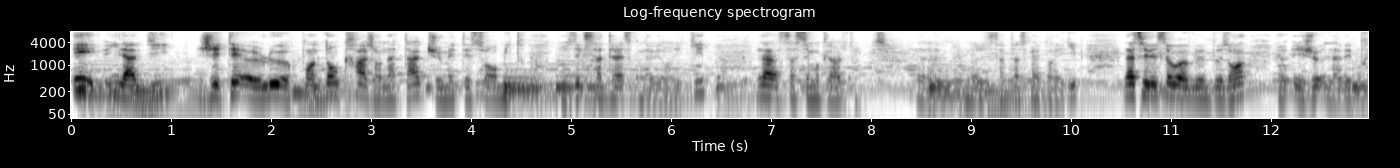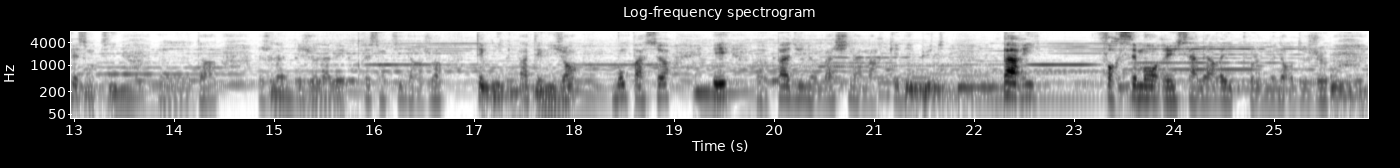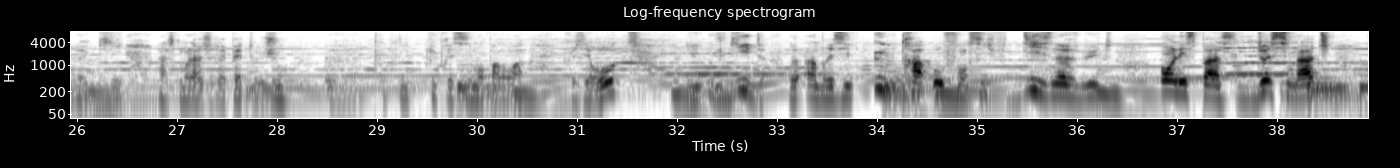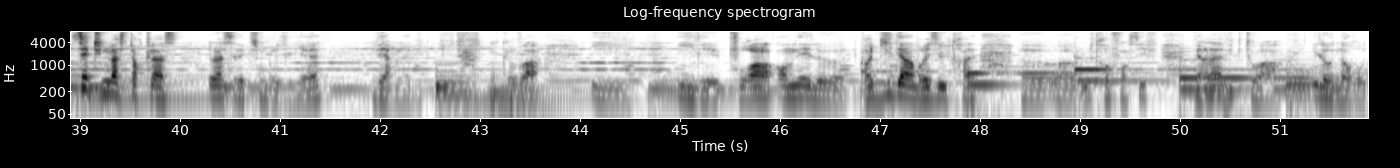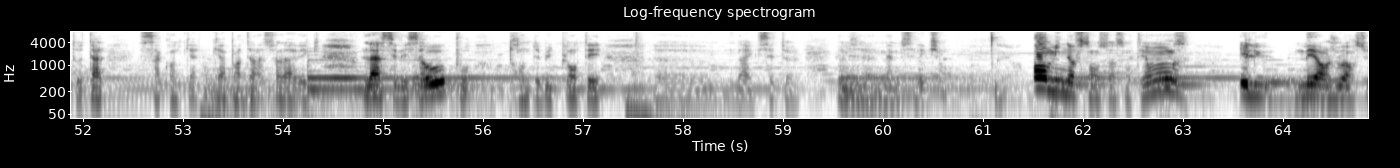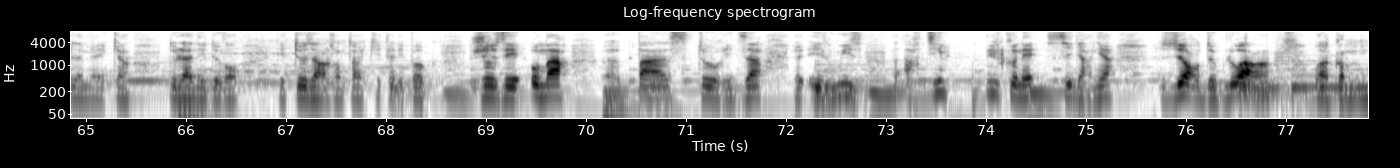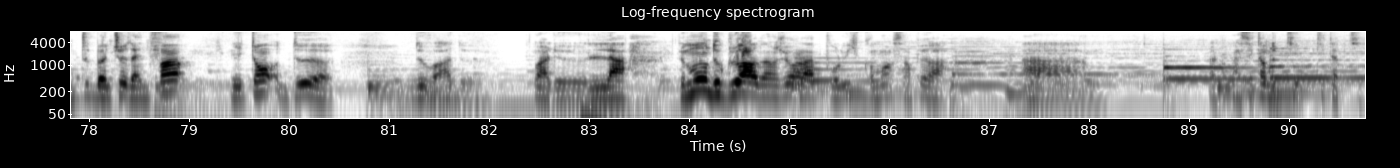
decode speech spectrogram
Et il a dit j'étais euh, le point d'ancrage en attaque, je mettais sur orbite nos extraterrestres qu'on avait dans l'équipe. Là, ça c'est moi qui l'ai rajouté. Euh, nos extraterrestres qu'on avait dans l'équipe. Là, c'est les où avait besoin euh, et je l'avais pressenti d'un je l'avais pressenti d'un joueur technique intelligent, bon passeur et pas d'une machine à marquer des buts. Paris forcément réussi à merveille pour le meneur de jeu qui à ce moment-là je répète joue plus précisément pardon, à Cruzeiro. Il, guide euh, un Brésil ultra offensif, 19 buts en l'espace de 6 matchs. C'est une masterclass de la sélection brésilienne vers la victoire. Donc euh, voilà, il, pourra emmener le, guider un Brésil ultra, euh, ultra offensif vers la victoire. Il honore au total 54 caps internationaux avec la Célessao pour 32 buts plantés avec cette euh, même, sélection. En 1971, élu meilleur joueur sud-américain de l'année devant les deux Argentins qui étaient à l'époque José Omar euh, Pastoriza euh, et Louise Artim, il connaît ces dernières heures de gloire. Hein. comme toute bonne chose à une fin, il est temps de, de, voir de, voilà, de la, le monde de gloire d'un joueur là pour lui commence un peu à à, s'éteindre petit, à petit.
